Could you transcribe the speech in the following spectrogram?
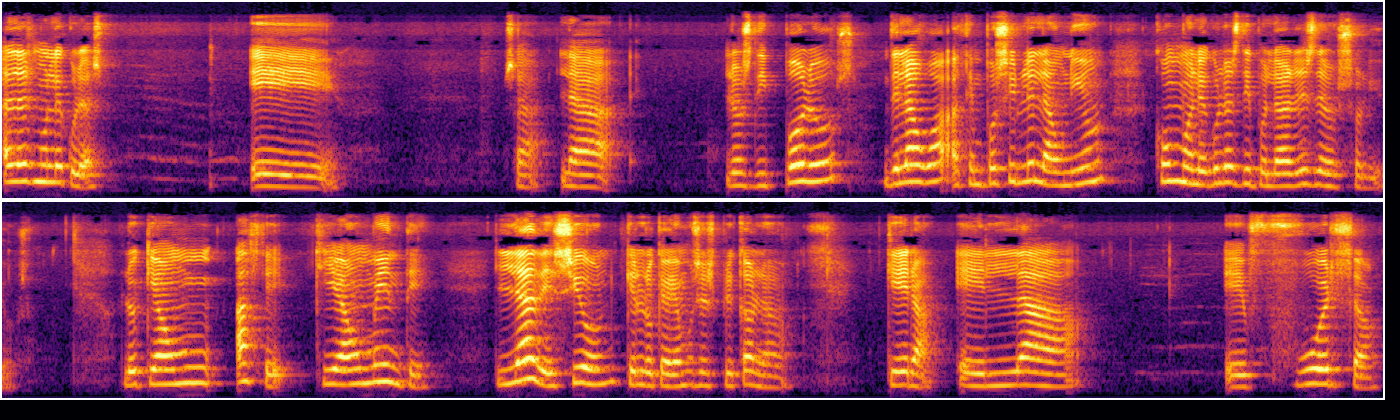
a las moléculas, eh, o sea, la, los dipolos del agua hacen posible la unión con moléculas dipolares de los sólidos, lo que hace que aumente la adhesión, que es lo que habíamos explicado, que era eh, la eh, fuerza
